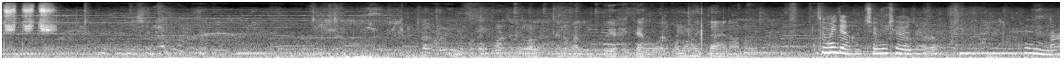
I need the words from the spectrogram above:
Ch-ch-ch. সাইডটা কোনো হইতে হয় না তুমি দেখো তুমি ছেড়ে যাব। না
